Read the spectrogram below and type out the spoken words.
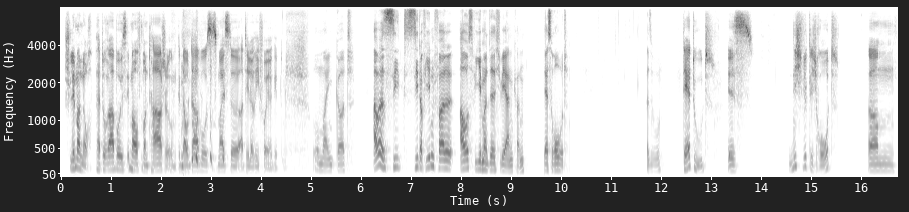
Schlimmer noch, Perturabo ist immer auf Montage und genau da, wo es das meiste Artilleriefeuer gibt. Oh mein Gott. Aber es sieht, sieht auf jeden Fall aus wie jemand, der sich wehren kann. Der ist rot. Also, Der Dude ist nicht wirklich rot. Ähm,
